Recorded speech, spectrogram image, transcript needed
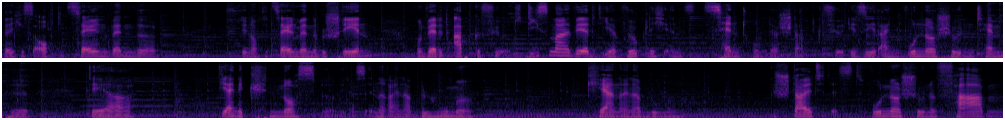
welches auch die Zellenwände, den auch die Zellenwände bestehen und werdet abgeführt. Diesmal werdet ihr wirklich ins Zentrum der Stadt geführt. Ihr seht einen wunderschönen Tempel, der wie eine Knospe, wie das Innere einer Blume, Kern einer Blume gestaltet ist. Wunderschöne Farben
